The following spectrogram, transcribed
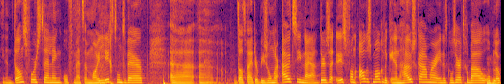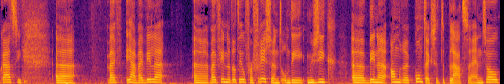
in een dansvoorstelling... of met een mooi lichtontwerp. Uh, uh, dat wij er bijzonder uitzien. Nou ja, er is van alles mogelijk. In een huiskamer, in het concertgebouw, op mm -hmm. locatie. Uh, wij, ja, wij, willen, wij vinden dat heel verfrissend om die muziek... Binnen andere contexten te plaatsen. En zo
